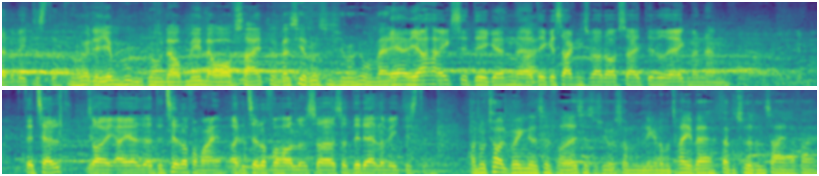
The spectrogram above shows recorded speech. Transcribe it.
er det vigtigste. Nu hørte jeg hjemmepublikum, der var med, der var offside. Hvad siger du til situationen? Hvad ja, jeg har ikke set det igen. Ja. Det kan sagtens være, der offside, det ved jeg ikke, men um, det talt, så og, og, det tæller for mig, og det tæller for holdet, så, så det er det allervigtigste. Og nu 12 point ned til Fredericia, som ligger nummer 3. Hvad, hvad betyder den sejr her for jer?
